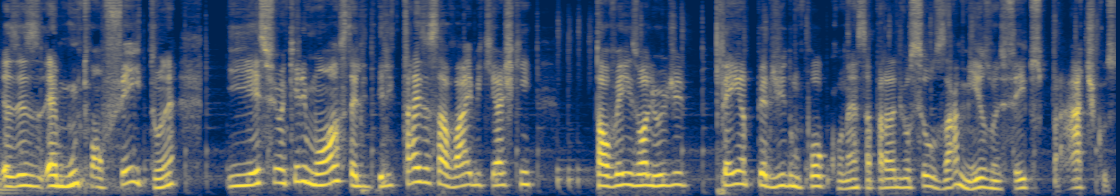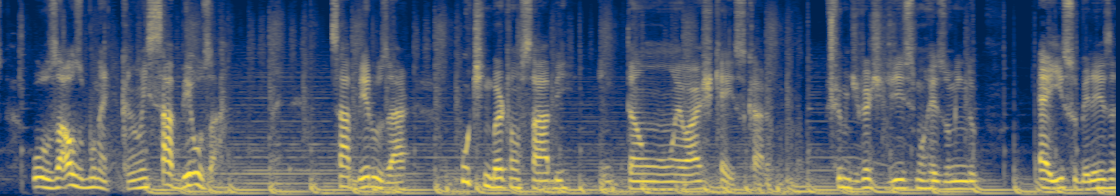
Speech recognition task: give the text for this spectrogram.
E às vezes é muito mal feito, né? E esse filme aqui ele mostra, ele, ele traz essa vibe que acho que talvez Hollywood tenha perdido um pouco, né? Essa parada de você usar mesmo efeitos práticos, usar os bonecão e saber usar. Né? Saber usar. O Tim Burton sabe, então eu acho que é isso, cara. Filme divertidíssimo, resumindo, é isso, beleza?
